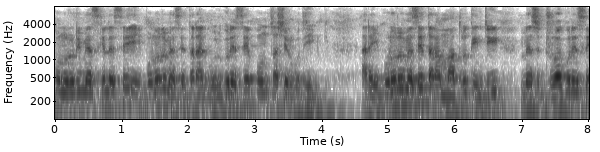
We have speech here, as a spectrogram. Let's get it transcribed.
পনেরোটি ম্যাচ খেলেছে। এই পনেরো ম্যাচে তারা গোল করেছে পঞ্চাশের অধিক। আর এই পনেরো ম্যাচে তারা মাত্র তিনটি ম্যাচ ড্র করেছে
